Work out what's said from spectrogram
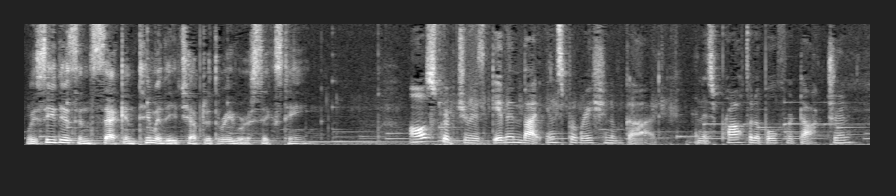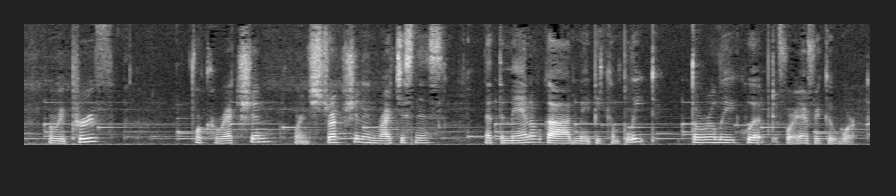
We see this in 2 Timothy chapter 3 verse 16. All scripture is given by inspiration of God and is profitable for doctrine, for reproof, for correction, for instruction in righteousness, that the man of God may be complete, thoroughly equipped for every good work.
